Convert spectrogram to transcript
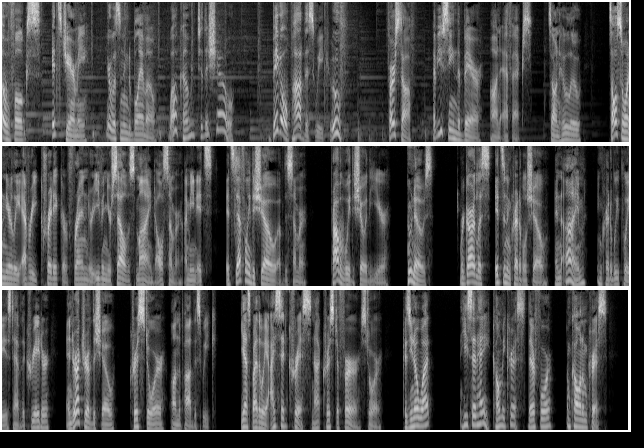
Hello, folks. It's Jeremy. You're listening to Blamo. Welcome to the show. Big old pod this week. Oof. First off, have you seen The Bear on FX? It's on Hulu. It's also on nearly every critic or friend or even yourselves' mind all summer. I mean, it's it's definitely the show of the summer, probably the show of the year. Who knows? Regardless, it's an incredible show, and I'm incredibly pleased to have the creator and director of the show, Chris Storer, on the pod this week. Yes, by the way, I said Chris, not Christopher Storer. because you know what? He said, "Hey, call me Chris." Therefore, I'm calling him Chris.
